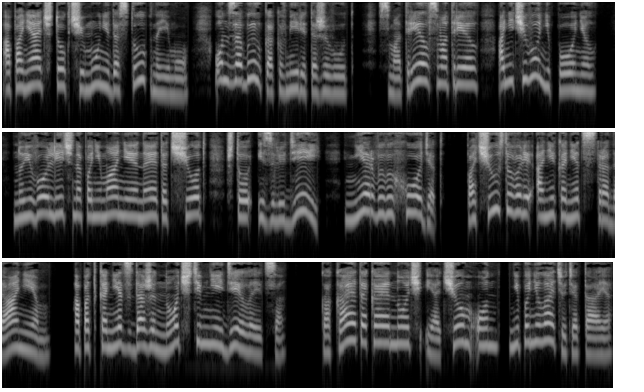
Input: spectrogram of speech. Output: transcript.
а понять, что к чему недоступно ему. Он забыл, как в мире-то живут. Смотрел, смотрел, а ничего не понял. Но его лично понимание на этот счет, что из людей нервы выходят, почувствовали они конец страданиям, а под конец даже ночь темнее делается. Какая такая ночь и о чем он, не поняла тетя Тая.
